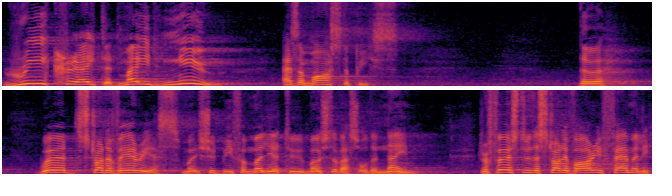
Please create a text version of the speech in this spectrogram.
recreated, made new as a masterpiece. The word Stradivarius should be familiar to most of us, or the name. It refers to the Stradivari family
